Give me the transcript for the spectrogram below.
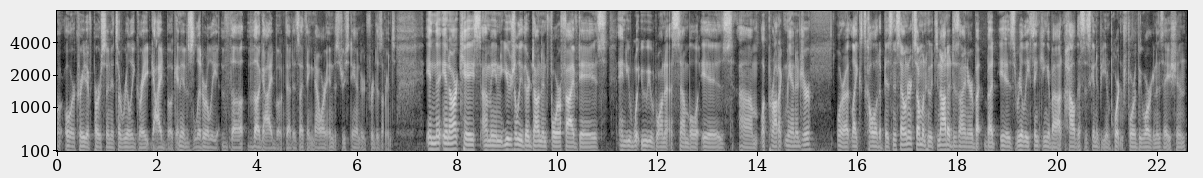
or, or a creative person, it's a really great guidebook, and it is literally the the guidebook that is, I think, now our industry standard for designs. In the in our case, I mean, usually they're done in four or five days, and you what you would want to assemble is um, a product manager or a, like let's call it a business owner, someone who's not a designer but but is really thinking about how this is going to be important for the organization.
